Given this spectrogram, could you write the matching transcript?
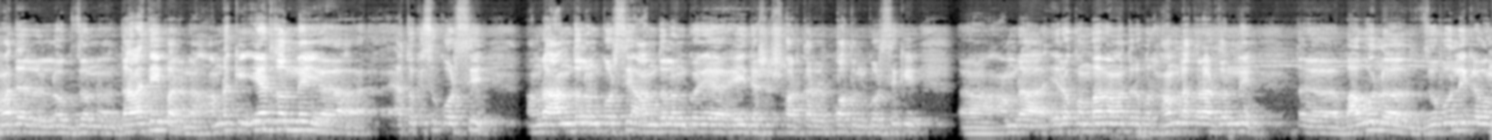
আমাদের লোকজন দাঁড়াতেই পারে না। আমরা কি এর জন্যেই এত কিছু করছি? আমরা আন্দোলন করছি, আন্দোলন করে এই দেশের সরকারের পতন করছি কি? আমরা এরকমভাবে আমাদের উপর হামলা করার জন্যে বাবুল যুবলীগ এবং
